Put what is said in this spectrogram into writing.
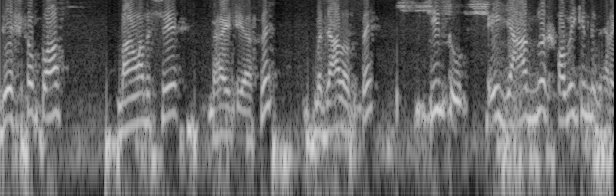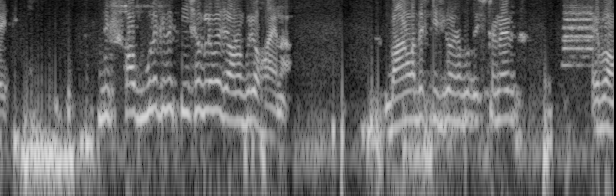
দেড়শো প্লাস বাংলাদেশে ভ্যারাইটি আছে বা জাত আছে। কিন্তু এই জাতগুলো সবই কিন্তু ভ্যারাইটি কিন্তু সবগুলো কিন্তু কৃষক লেভেলে জনপ্রিয় হয় না। বাংলাদেশ কৃষি প্রতিষ্ঠানের এবং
